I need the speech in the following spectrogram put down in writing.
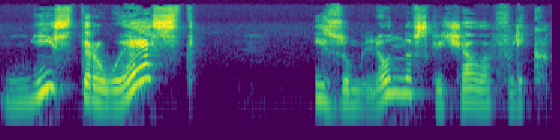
«Мистер Уэст?» — изумленно вскричала Флик.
